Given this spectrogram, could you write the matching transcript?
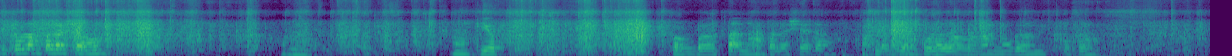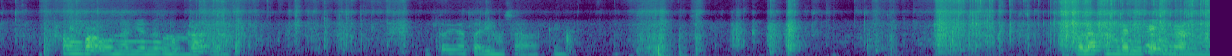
Ito lang pala siya, oh. Hmm. Ang cute. Pang bata lang pala siya lang. Lagyan ko na lang ng ano gamit ko sa Pang baonan yan ng pagkain. Ito yata yung sa akin. Wala kang ganito. Tingnan mo.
